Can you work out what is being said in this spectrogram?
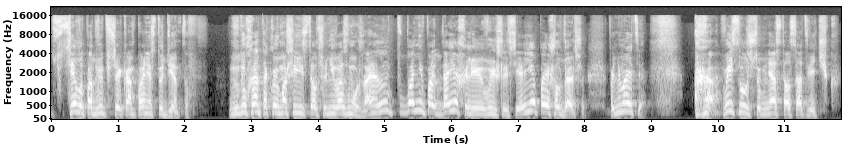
Села подвыпившая компания студентов. Ну, Духан такой в машине стал, что невозможно. Ну, Они по- доехали и вышли все, а я поехал дальше. Понимаете? Выяснилось, что у меня остался ответчик.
